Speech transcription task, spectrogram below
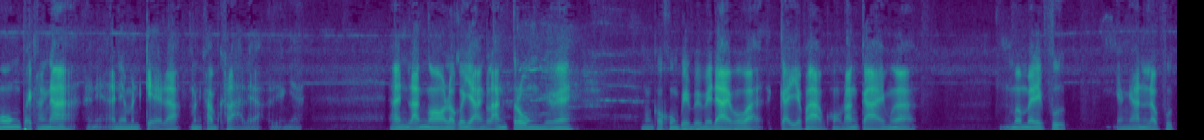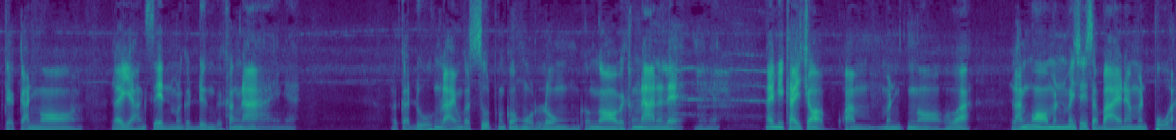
งงไปข้างหน้าอันนี้อันนี้มันแก่แล้วมันคำคลาแล้วอย่างเงี้ยอันหลังงอเราก็อย่างหลังตรงใช่ไหมมันก็คงเป็นไปไม่ได้ เพราะว่ากายภาพของร่างกายเมื่อเมื่อไม่ได้ฝึก อย่างนั้นเราฝึกแต่การงอแล้วอย่างเส้นมันก็ดึงไปข้างหน้าอย่างเงี้ยแล้วก็ดูกข้างหลายมันก็สุดมันก็หดลงก็งอไปข้างหน้านั่นแหละอย่างเงี้ยไม่มีใครชอบความมันงอ เพราะว่า หลังงอมันไม่ใช่สบายนะ มันปวด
